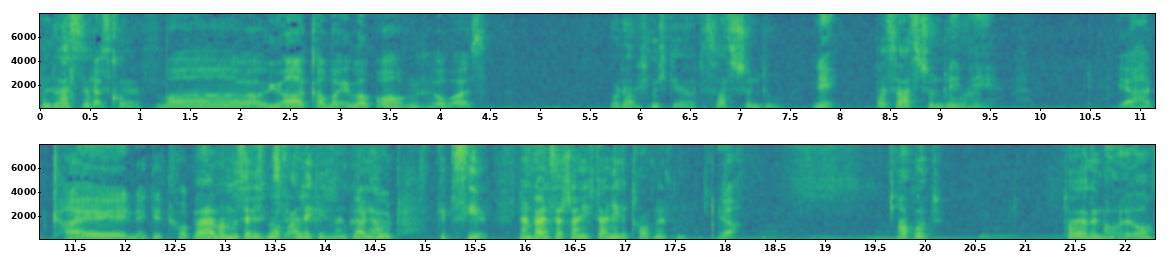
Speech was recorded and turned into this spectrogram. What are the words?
Und du hast noch Dann zwölf. mal. Ja, kann man immer brauchen, sowas. Oder habe ich mich geirrt? Das warst schon du. Nee, Was warst schon du? nee, nee. Er hat keine getrockneten Ja, man muss ja nicht mal auf alle gehen, man Na kann ja gut, gezielt. Dann waren es wahrscheinlich deine getrockneten. ja. Na gut. Teuer genug. Aber ja.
